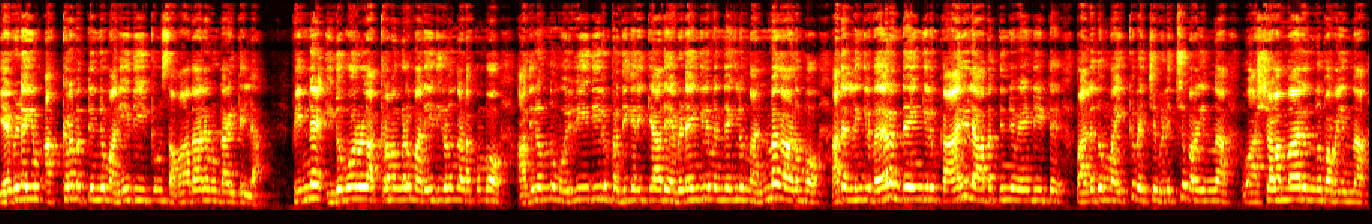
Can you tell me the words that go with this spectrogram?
എവിടെയും അക്രമത്തിനും അനീതിക്കും സമാധാനം ഉണ്ടായിട്ടില്ല പിന്നെ ഇതുപോലുള്ള അക്രമങ്ങളും അനീതികളും നടക്കുമ്പോൾ അതിനൊന്നും ഒരു രീതിയിലും പ്രതികരിക്കാതെ എവിടെയെങ്കിലും എന്തെങ്കിലും നന്മ കാണുമ്പോൾ അതല്ലെങ്കിൽ വേറെ എന്തെങ്കിലും കാര്യലാഭത്തിന് വേണ്ടിയിട്ട് പലതും മൈക്ക് വെച്ച് വിളിച്ചു പറയുന്ന വഷളന്മാരെന്ന് പറയുന്ന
